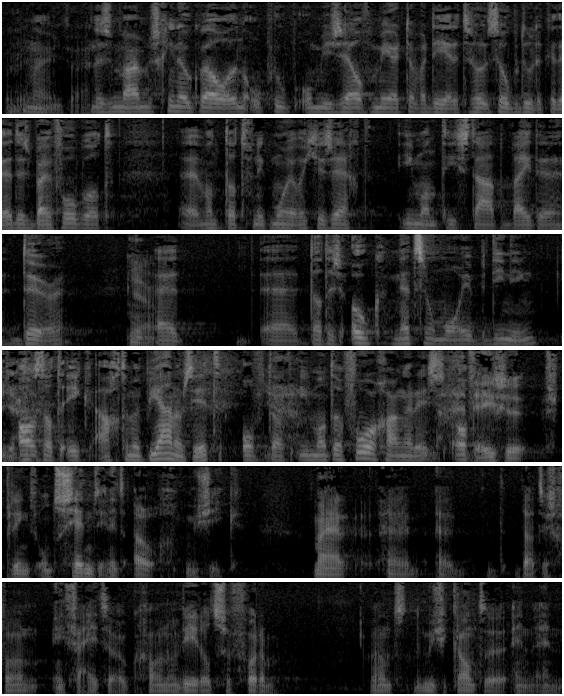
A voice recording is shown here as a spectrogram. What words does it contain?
Nee. niet. Dus, maar misschien ook wel een oproep om jezelf meer te waarderen. Zo, zo bedoel ik het. Hè? Dus bijvoorbeeld, eh, want dat vind ik mooi wat je zegt. Iemand die staat bij de deur. Ja. eh, dat is ook net zo'n mooie bediening Ja. als dat ik achter mijn piano zit. Of dat iemand een voorganger is. Of, Deze springt ontzettend in het oog, muziek. Maar dat is gewoon in feite ook gewoon een wereldse vorm. Want de muzikanten, en, en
